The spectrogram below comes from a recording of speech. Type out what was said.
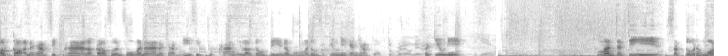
ลดเกาะนะครับ 15 แล้วก็ฟื้นฟูมานานะครับ 20 ทุกครั้งที่เราโจมตีนะผมมาดูสกิลนี้กันครับสกิลนี้มันจะจี่ศัตรูทั้งหมด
